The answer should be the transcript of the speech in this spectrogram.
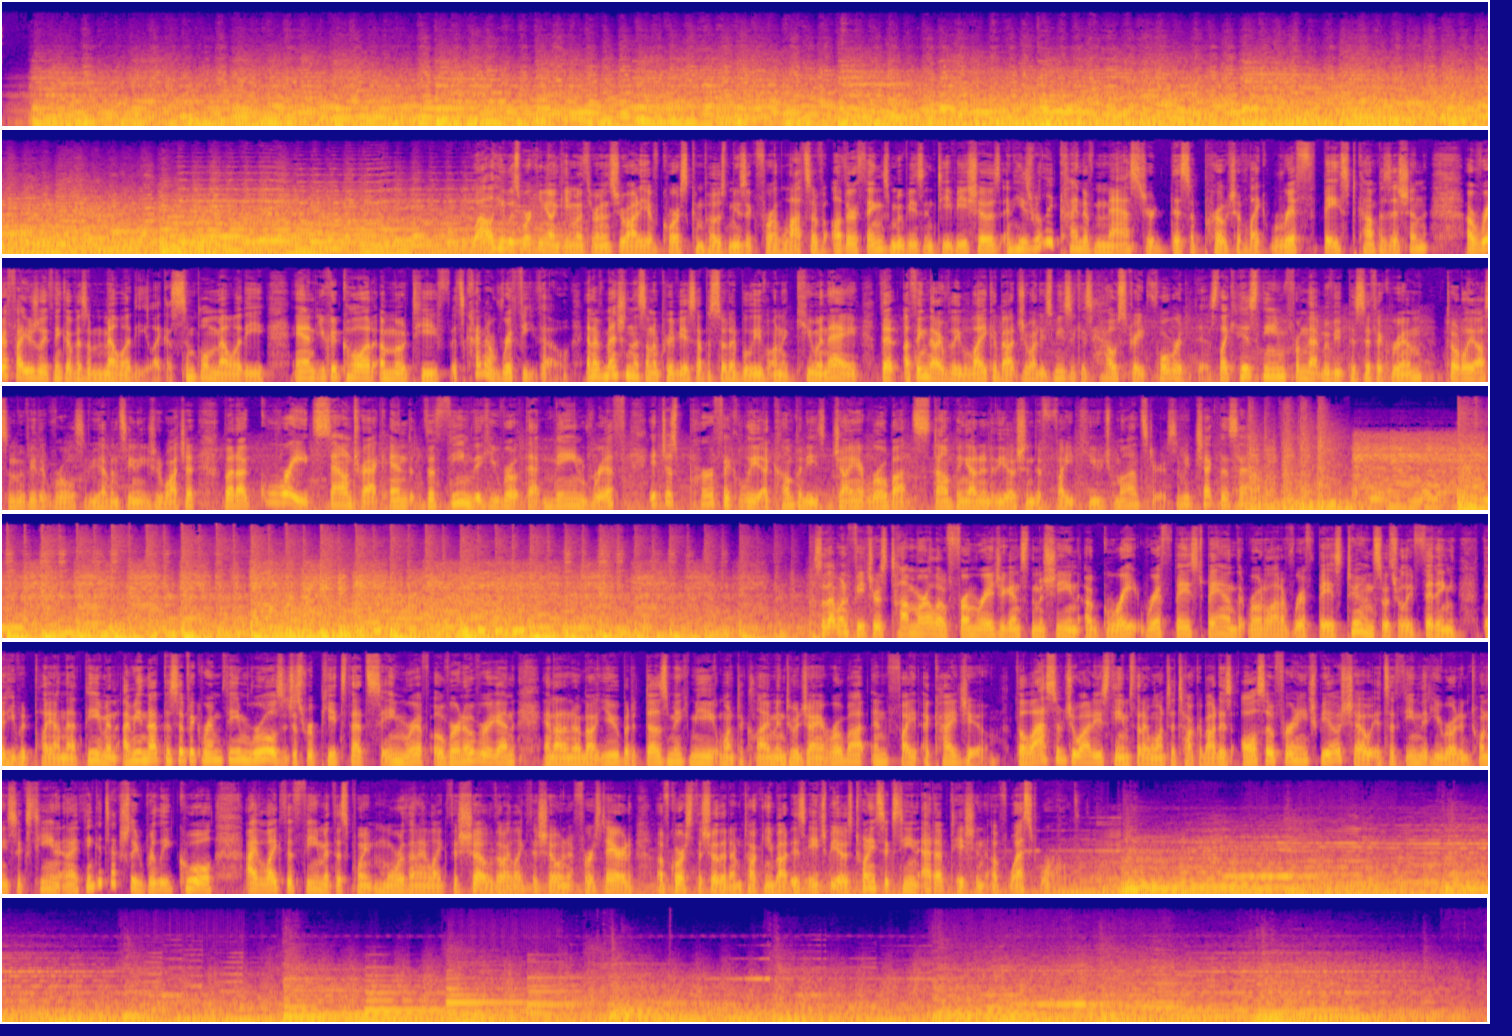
While he was working on Game of Thrones, Djawadi, of course, composed music for lots of other things, movies and TV shows, and he's really kind of mastered this approach of like riff based composition. A riff I usually think of as a melody, like a simple melody, and you could call it a motif. It's kind of riffy though. And I've mentioned this on a previous episode, I believe, on a Q&A, that a thing that I really like about Djawadi's music is how straightforward it is. Like his theme from that movie Pacific Rim, totally awesome movie that rules. If you haven't seen it, you should watch it. But a great soundtrack, and the theme that he wrote, that main riff, it just perfectly accompanies giant robots stomping out into the ocean to fight huge monsters. I mean, check this out. So that one features Tom Morello from Rage Against the Machine, a great riff based band that wrote a lot of riff based tunes. So it's really fitting that he would play on that theme. And I mean, that Pacific Rim theme rules. It just repeats that same riff over and over again. And I don't know about you, but it does make me want to climb into a giant robot and fight a kaiju. The last of Djawadi's themes that I want to talk about is also for an HBO show. It's a theme that he wrote in 2016, and I think it's actually really cool. I like the theme at this point more than I like the show, though I like the show when it first aired. Of course, the show that I'm talking about is HBO HBO's 2016 adaptation of Westworld.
